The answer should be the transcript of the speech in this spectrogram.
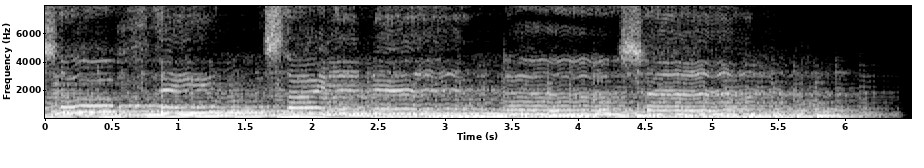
so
